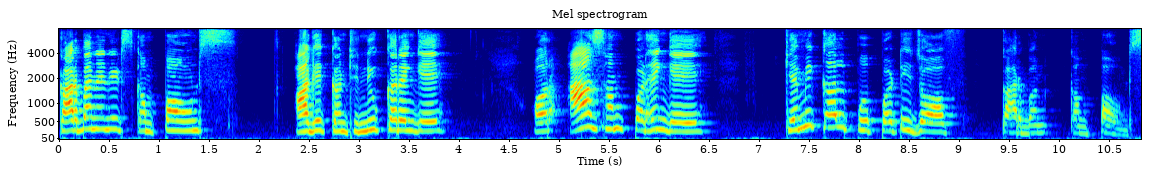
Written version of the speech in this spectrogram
carbon and its compounds आगे कंटिन्यू करेंगे। और आज हम पढ़ेंगे chemical properties of carbon compounds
